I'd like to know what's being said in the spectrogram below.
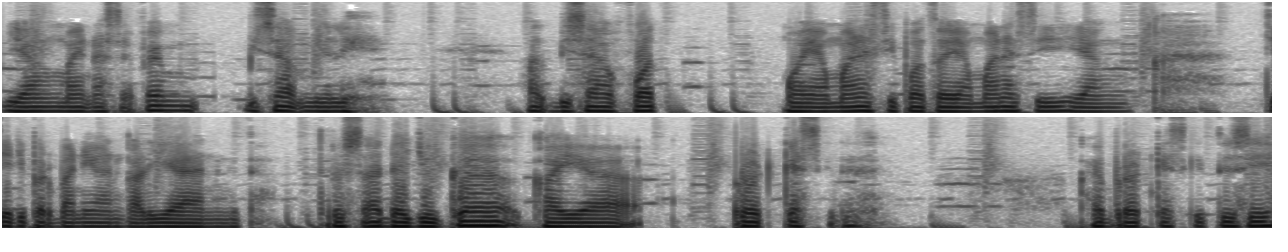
yang main SFM bisa milih bisa vote mau yang mana sih foto yang mana sih yang jadi perbandingan kalian gitu. Terus ada juga kayak broadcast gitu. Kayak broadcast gitu sih.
